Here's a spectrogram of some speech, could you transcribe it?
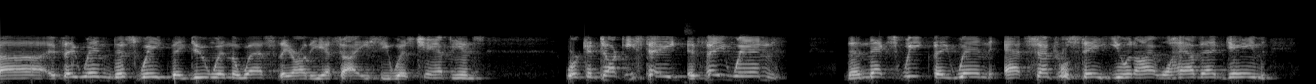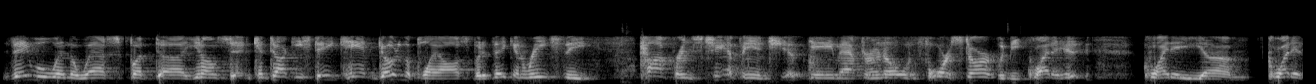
uh, if they win this week, they do win the West. They are the SIAC West champions. Or Kentucky State, if they win, then next week they win at Central State. You and I will have that game. They will win the West, but uh, you know Kentucky State can't go to the playoffs. But if they can reach the conference championship game after an 0 4 start would be quite a hit, quite a um, quite a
